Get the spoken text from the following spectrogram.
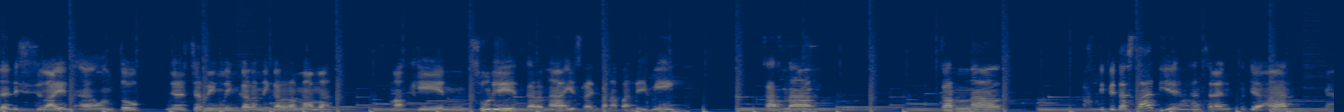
dan di sisi lain uh, untuk nurturing lingkaran-lingkaran lama makin sulit karena ya selain karena pandemi karena karena aktivitas tadi ya kan selain kerjaan ya.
